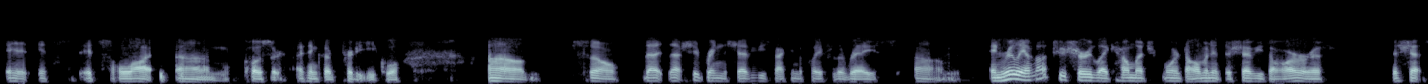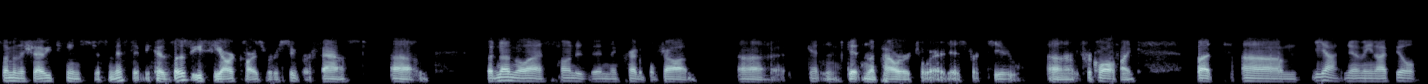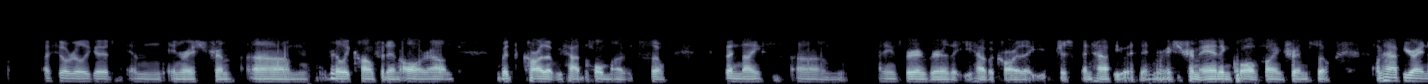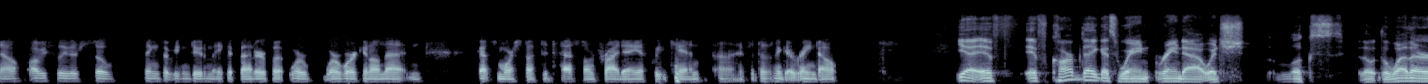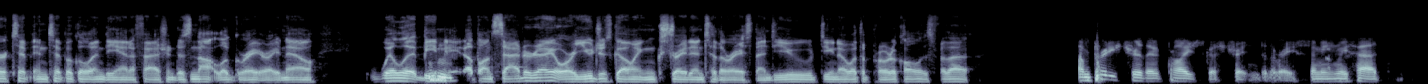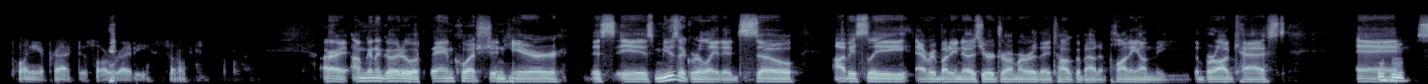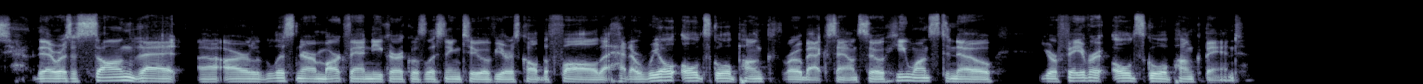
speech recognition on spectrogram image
it, it's it's a lot um, closer. I think they're pretty equal. Um, so that that should bring the Chevys back into play for the race. Um, and really, I'm not too sure like how much more dominant the Chevys are, or if the che- some of the Chevy teams just missed it because those ECR cars were super fast. Um, but nonetheless, Honda did an incredible job uh, getting getting the power to where it is for Q um, for qualifying. But um, yeah, no, I mean, I feel I feel really good in in race trim. Um, really confident all around with the car that we've had the whole month. So it's been nice. Um, I think it's very rare that you have a car that you've just been happy with in race trim and in qualifying trim. So I'm happy right now. Obviously, there's still things that we can do to make it better, but we're we're working on that and got some more stuff to test on Friday if we can, uh, if it doesn't get rained out. Yeah, if if carb day gets rain, rained out, which looks the, the weather tip in typical Indiana fashion does not look great right now. Will it be Mhm. made up on Saturday, or are you just going straight into the race? Then do you do you know what the protocol is for that? I'm pretty sure they'd probably just go straight into the race. I mean, we've had plenty of practice already, so All right, I'm gonna go to a fan question here. This is music related. So obviously everybody knows you're a drummer. They talk about it plenty on the the broadcast. And there was a song that uh, our listener Mark Van Niekerk was listening to of yours called "The Fall" that had a real old school punk throwback sound. So he wants to know your favorite old school punk band.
